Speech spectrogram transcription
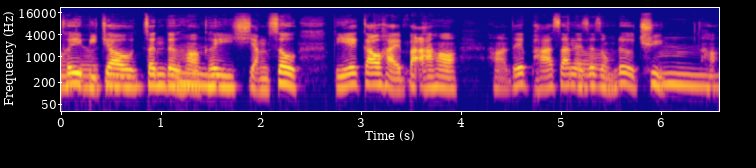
可以比较真的哈，可以享受底下高海拔哈，哈，这爬山的这种乐趣。哈，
